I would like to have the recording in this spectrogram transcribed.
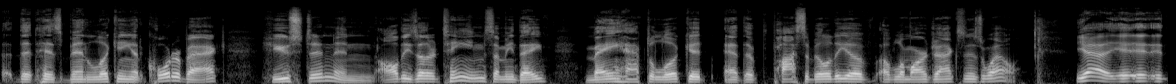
that has been looking at quarterback? Houston and all these other teams. I mean, they may have to look at, at the possibility of, of Lamar Jackson as well. Yeah, it, it,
